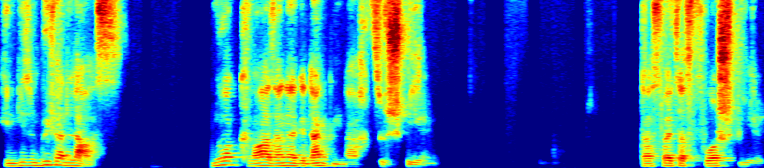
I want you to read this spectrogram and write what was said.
in diesen Büchern las, nur qua seiner Gedanken nachzuspielen. Das war jetzt das Vorspiel.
